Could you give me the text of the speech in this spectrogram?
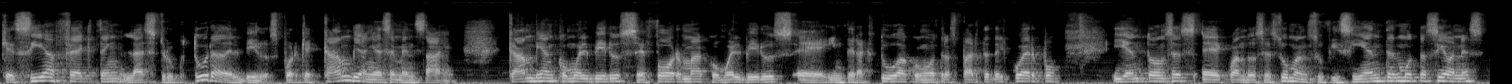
que sí afecten la estructura del virus, porque cambian ese mensaje, cambian cómo el virus se forma, cómo el virus eh, interactúa con otras partes del cuerpo, y entonces eh, cuando se suman suficientes mutaciones,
